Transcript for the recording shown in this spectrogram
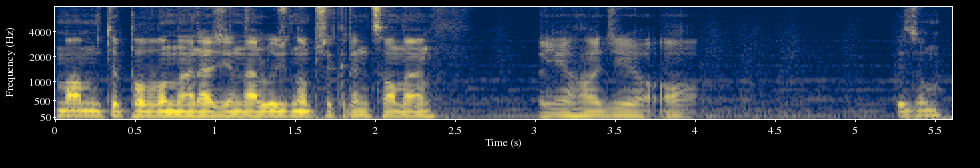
mam typowo na razie na luźno przykręcone, jeżeli chodzi o, o zoom.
